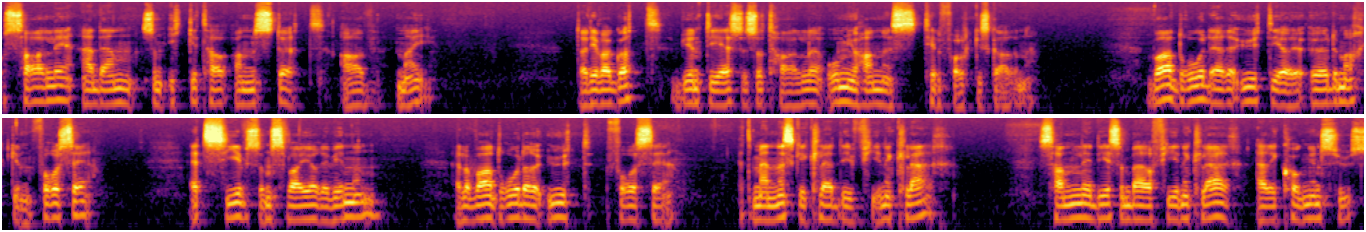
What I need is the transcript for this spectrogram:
Og salig er den som ikke tar anstøt av meg. Da de var gått, begynte Jesus å tale om Johannes til folkeskarene. Hva dro dere ut i ødemarken for å se? Et siv som svaier i vinden? Eller hva dro dere ut for å se? Et menneske kledd i fine klær? Sannelig, de som bærer fine klær, er i kongens hus.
